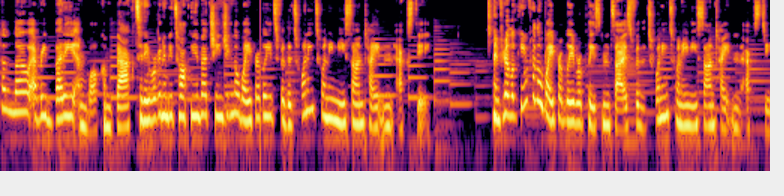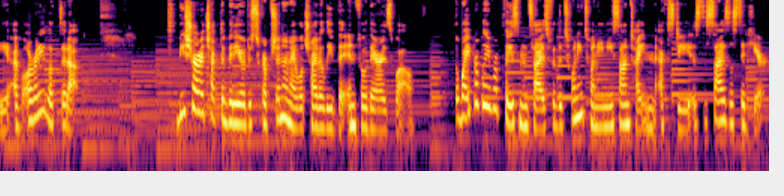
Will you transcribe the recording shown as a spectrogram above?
Hello, everybody, and welcome back. Today, we're going to be talking about changing the wiper blades for the 2020 Nissan Titan XD. If you're looking for the wiper blade replacement size for the 2020 Nissan Titan XD, I've already looked it up. Be sure to check the video description, and I will try to leave the info there as well. The wiper blade replacement size for the 2020 Nissan Titan XD is the size listed here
